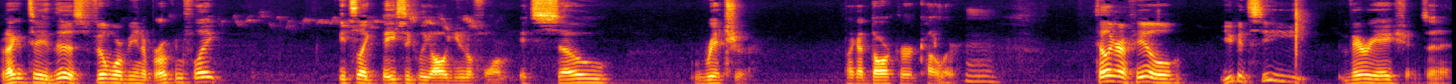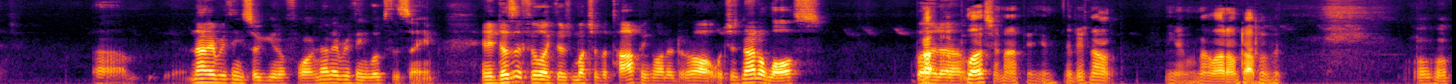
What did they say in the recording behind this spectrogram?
But I can tell you this Fillmore being a broken flake, it's like basically all uniform. It's so richer, like a darker color. Mm. Telegraph Hill, you could see variations in it. Um, not everything's so uniform. Not everything looks the same, and it doesn't feel like there's much of a topping on it at all, which is not a loss. But Pro- um, plus, in my opinion, that there's not, you know, not a lot on top of it. mhm.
